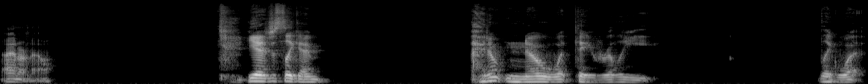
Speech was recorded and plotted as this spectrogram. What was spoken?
I don't know. Yeah, just like I'm. I don't know what they really. Like what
